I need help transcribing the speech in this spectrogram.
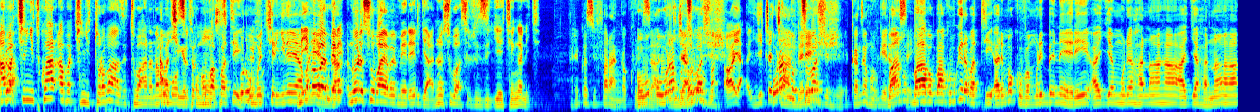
abakinnyi umva. abakinnyi hari turabazi tubana nabo umunsi ku munsi. Urumva? umukinnyi niba wemere none se ubaye abemereye ryari none se ubasize igihe kingana iki? Ariko si ifaranga kuri za igice cya uramutse mbere ubajije. reka nze nkubwire bakubwira bati arimo kuva muri beneri ajya muri aha n'aha ajya aha n'aha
